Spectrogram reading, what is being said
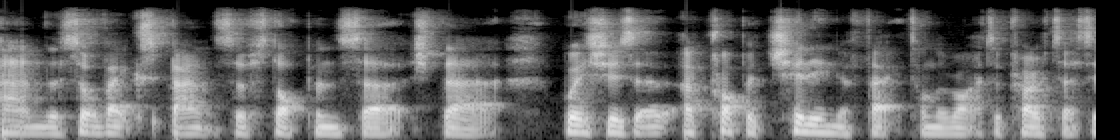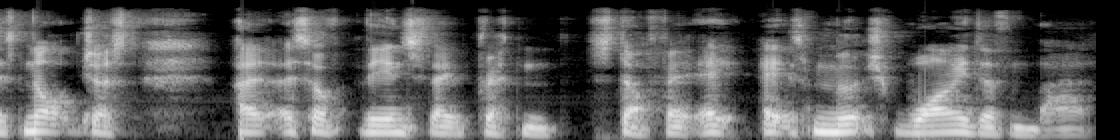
and the sort of expanse of stop and search there, which is a, a proper chilling effect on the right to protest. It's not just a, a sort of the insulate Britain stuff. It, it, it's much wider than that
